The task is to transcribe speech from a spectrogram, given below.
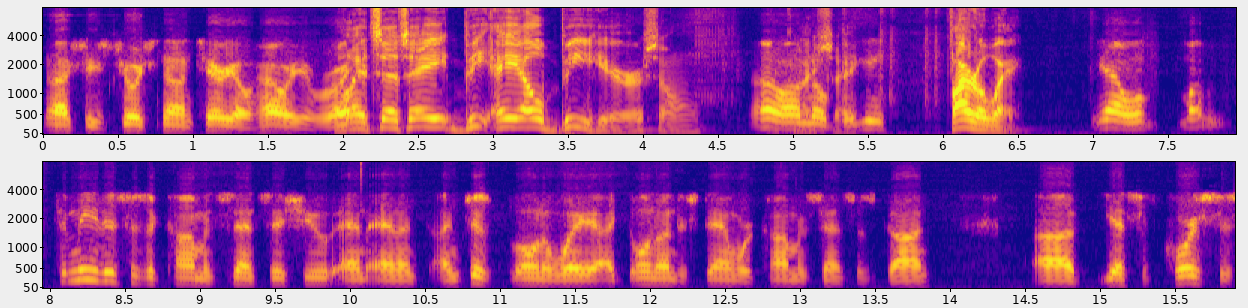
No, actually, it's Georgetown, Ontario. How are you, Roy? Well, it says A B A L B here, so. oh, well, no say? biggie. Fire away. Yeah, well, to me, this is a common sense issue, and and I'm just blown away. I don't understand where common sense has gone. Uh, yes, of course, this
